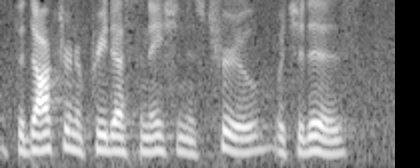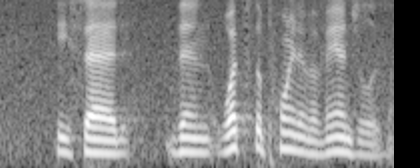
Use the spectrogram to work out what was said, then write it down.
if the doctrine of predestination is true, which it is, he said, then what's the point of evangelism?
